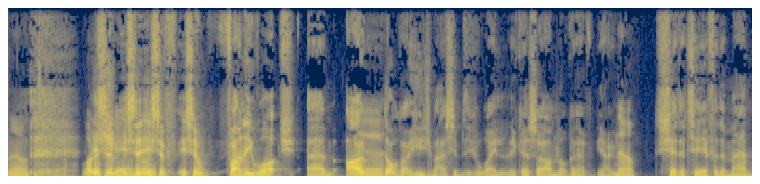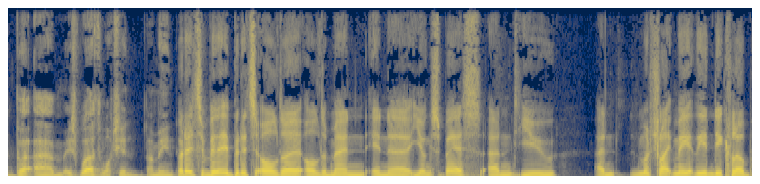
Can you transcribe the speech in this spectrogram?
Oh, dear. what a It's shame! a, it's, a, eh? it's, a, it's a funny watch. Um, I've Yeah. not got a huge amount of sympathy for Wayne Lineker, so I'm not going to you know No. shed a tear for the man. But um, it's worth watching. I mean, But it's a bit, but it's older older men in a young space, and you, and much like me at the indie club,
